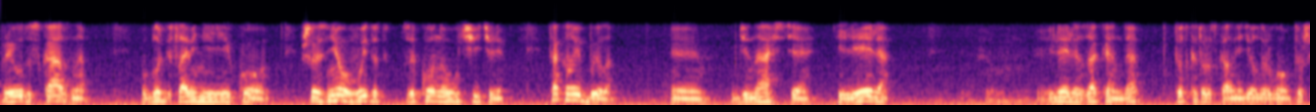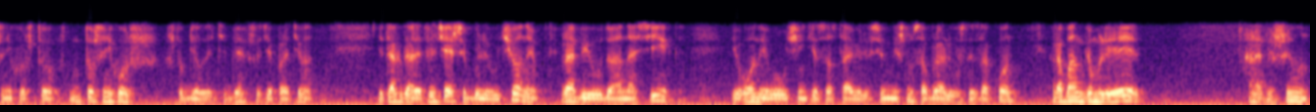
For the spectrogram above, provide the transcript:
про Иуду сказано в благословении Якова, что из него выйдут законоучители. Так оно и было. Э, династия Илеля, Илеля Закен, да, тот, который сказал, не делай другому то, что не хочешь, что, то, что не хочешь, чтобы делали тебе, что тебе противно, и так далее. Величайшие были ученые, Раби Иуда Анаси, и он и его ученики составили всю Мишну, собрали устный закон. Рабан Гамлиэль, Раби Шимон,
